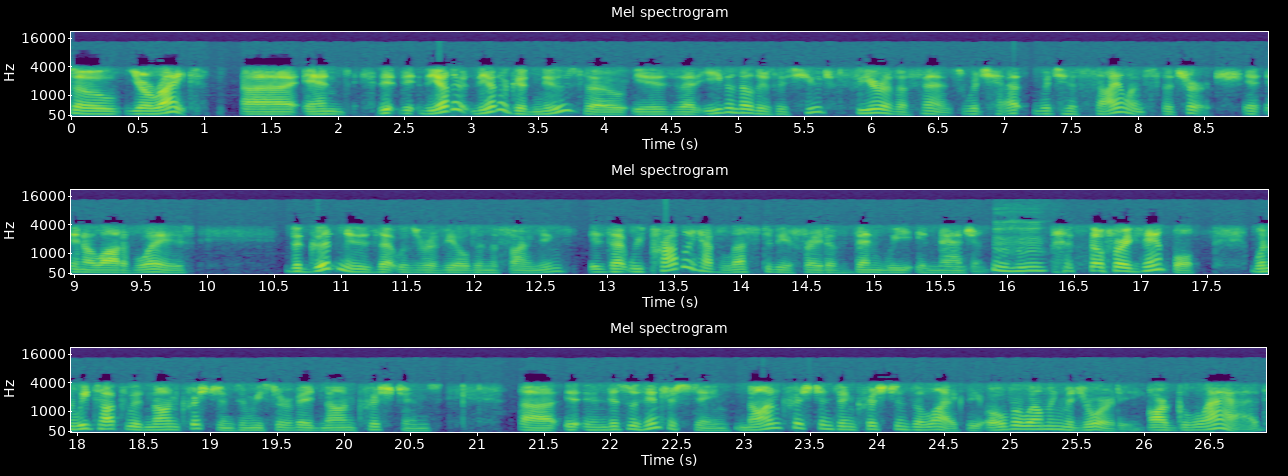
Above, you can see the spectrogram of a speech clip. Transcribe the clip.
so you're right. Uh, and the, the other the other good news though is that even though there's this huge fear of offense, which ha- which has silenced the church in, in a lot of ways, the good news that was revealed in the findings is that we probably have less to be afraid of than we imagine. Mm-hmm. So, for example, when we talked with non Christians and we surveyed non Christians, uh, and this was interesting, non Christians and Christians alike, the overwhelming majority, are glad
